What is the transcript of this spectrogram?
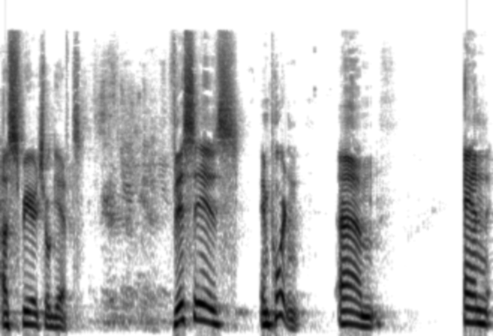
a spiritual gift? This is important. Um, and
